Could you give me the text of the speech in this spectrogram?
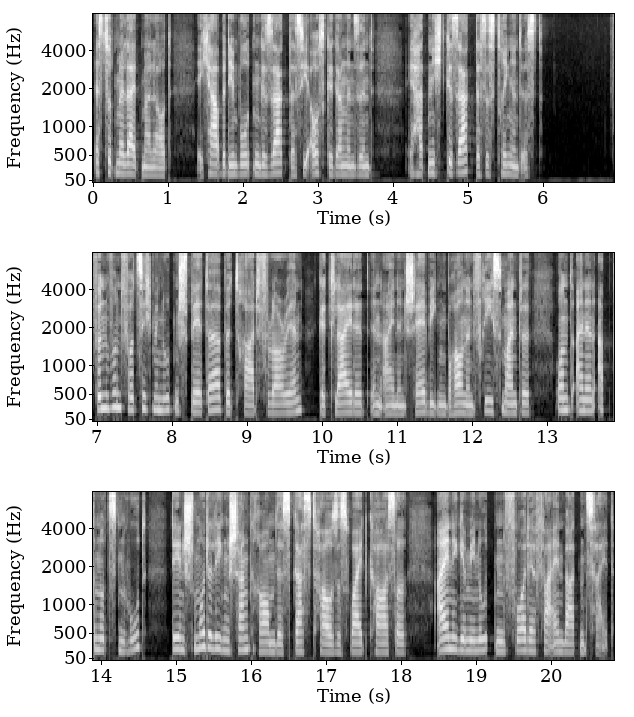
Es tut mir leid, my Lord. Ich habe dem Boten gesagt, dass Sie ausgegangen sind. Er hat nicht gesagt, dass es dringend ist. 45 Minuten später betrat Florian, gekleidet in einen schäbigen braunen Friesmantel und einen abgenutzten Hut, den schmuddeligen Schankraum des Gasthauses White Castle einige Minuten vor der vereinbarten Zeit.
